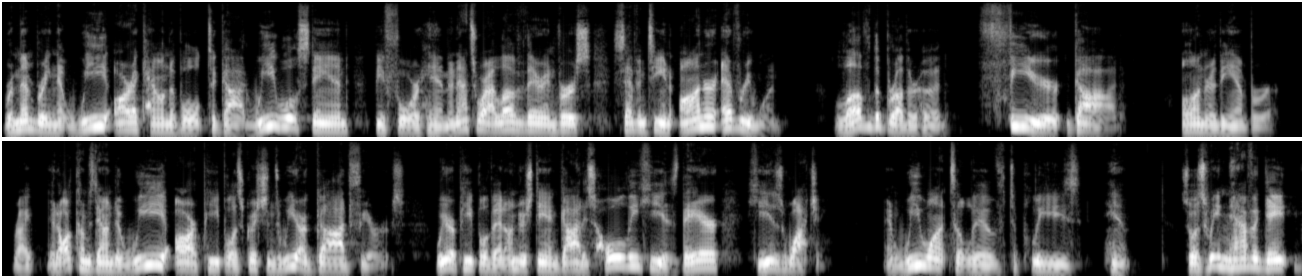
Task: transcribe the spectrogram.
Remembering that we are accountable to God. We will stand before Him. And that's where I love there in verse 17 honor everyone, love the brotherhood, fear God, honor the emperor, right? It all comes down to we are people as Christians, we are God-fearers. We are people that understand God is holy, He is there, He is watching. And we want to live to please Him. So as we navigate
